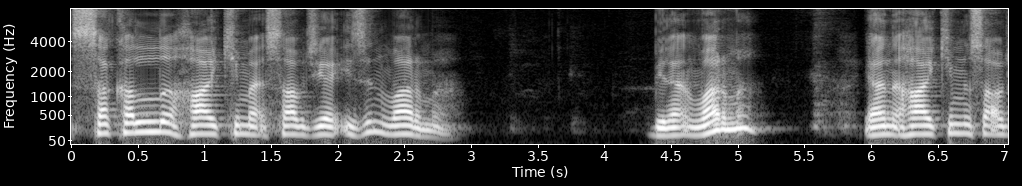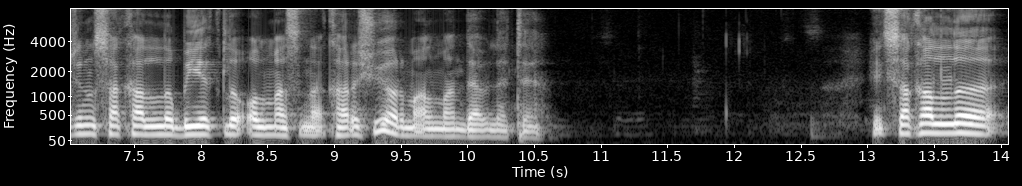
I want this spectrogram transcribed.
sakallı hakime, savcıya izin var mı? Bilen var mı? Yani hakimin, savcının sakallı, bıyıklı olmasına karışıyor mu Alman devleti? Hiç sakallı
